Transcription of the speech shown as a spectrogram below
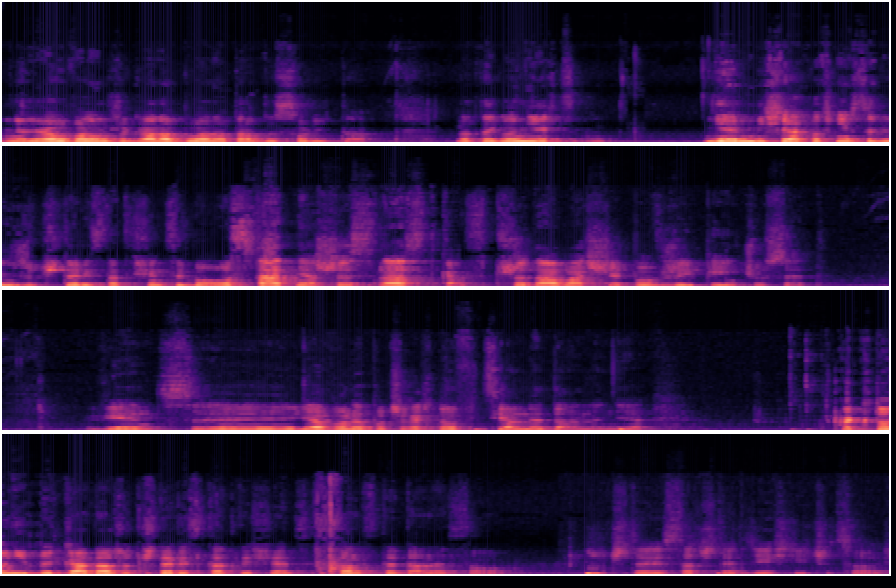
Nie, ja uważam, że gala była naprawdę solidna. Dlatego nie chcę. Nie, mi się jakoś nie chce wiedzieć, że 400 tysięcy, bo ostatnia szesnastka sprzedała się powyżej 500. Więc yy, ja wolę poczekać na oficjalne dane, nie? A kto niby gada, że 400 tysięcy? Skąd te dane są? 440 czy coś?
